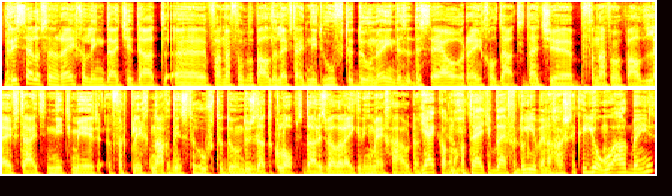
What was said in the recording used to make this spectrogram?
Er is zelfs een regeling dat je dat uh, vanaf een bepaalde leeftijd niet hoeft te doen. Hè. De, de CAO regelt dat. Dat je vanaf een bepaalde leeftijd niet meer verplicht nachtdiensten hoeft te doen. Dus dat klopt, daar is wel rekening mee gehouden. Jij kan nog een tijdje blijven doen. Je bent nog hartstikke jong. Hoe oud ben je?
